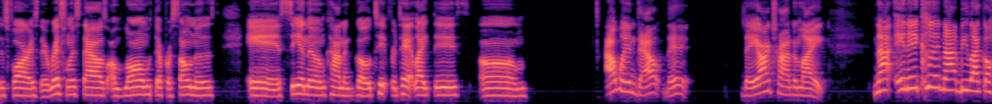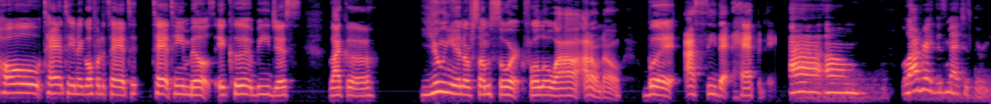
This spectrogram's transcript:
as far as their wrestling styles, along with their personas, and seeing them kind of go tit for tat like this, um, I wouldn't doubt that they are trying to like not, and it could not be like a whole tag team and go for the tag t- tag team belts. It could be just like a union of some sort for a little while. I don't know, but I see that happening. I um, well, I rate this match a three.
